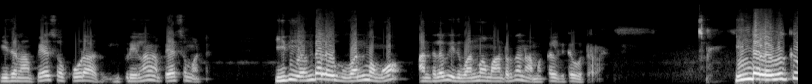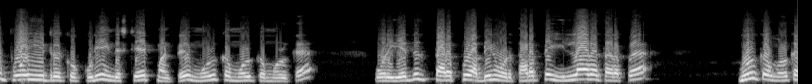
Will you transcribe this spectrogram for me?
இதை நான் பேசக்கூடாது. இப்படி எல்லாம் நான் பேச மாட்டேன். இது எந்த அளவுக்கு வன்மமோ அந்த அளவுக்கு இது வன்மமான்றதை நான் மக்கள் கிட்ட விட்டுறேன். இந்த அளவுக்கு போயிட்டு இருக்கக்கூடிய இந்த ஸ்டேட்மெண்ட் முழுக்க முழுக்க முழுக்க ஒரு எதிர்த்தரப்பு அப்படின்னு ஒரு தரப்பே இல்லாத தரப்பை முழுக்க முழுக்க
